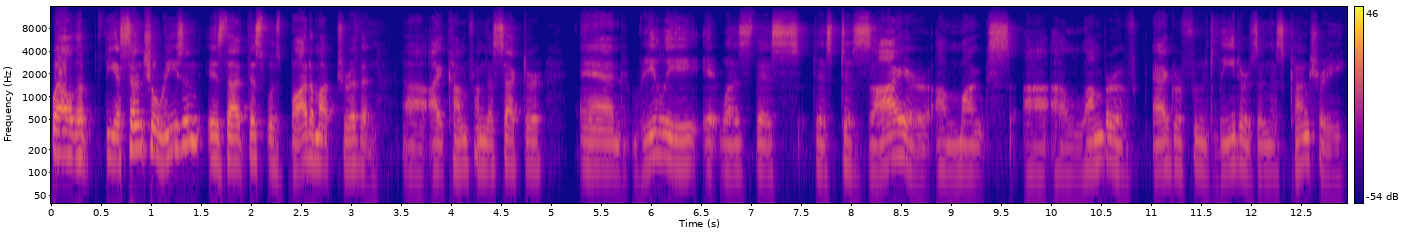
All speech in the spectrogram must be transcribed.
Well, the, the essential reason is that this was bottom up driven. Uh, I come from the sector, and really it was this, this desire amongst uh, a number of agri food leaders in this country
